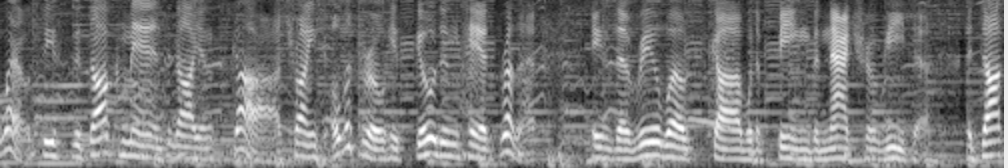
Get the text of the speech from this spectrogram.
well, sees the dark-maned lion Scar trying to overthrow his golden-haired brother. In the real world, Scar would have been the natural leader. A dark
